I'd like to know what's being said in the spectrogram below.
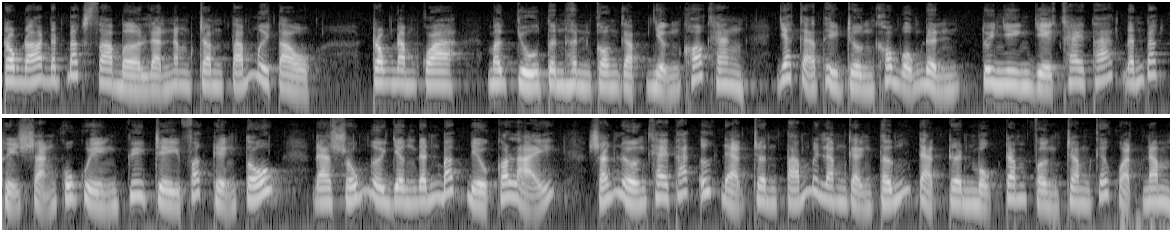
trong đó đánh bắt xa bờ là 580 tàu. Trong năm qua, mặc dù tình hình còn gặp những khó khăn, giá cả thị trường không ổn định, tuy nhiên việc khai thác đánh bắt thủy sản của huyện duy trì phát triển tốt, đa số người dân đánh bắt đều có lãi, sản lượng khai thác ước đạt trên 85.000 tấn, đạt trên 100% kế hoạch năm.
